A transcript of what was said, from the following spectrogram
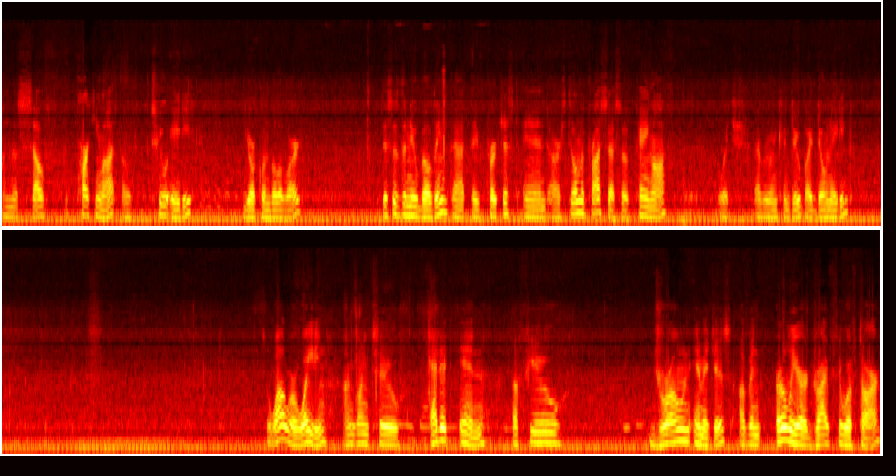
on the south parking lot of 280 Yorkland Boulevard. This is the new building that they've purchased and are still in the process of paying off, which everyone can do by donating. So while we're waiting, I'm going to edit in a few drone images of an earlier drive-through iftar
